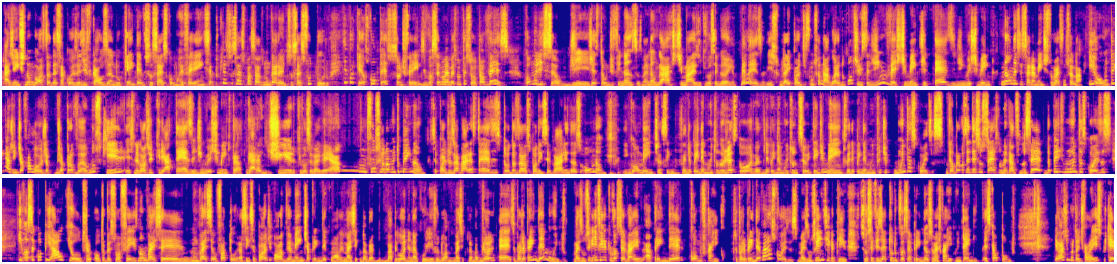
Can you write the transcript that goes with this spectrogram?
A gente não gosta dessa coisa de ficar usando quem teve sucesso como referência, porque sucesso passado não garante grande sucesso futuro. E porque os contextos são diferentes e você não é a mesma pessoa. Talvez, como lição de gestão de finanças, né, não gaste mais do que você ganha. Beleza, isso daí pode funcionar. Agora, do ponto de vista de investimento, de tese de investimento, não necessariamente isso vai funcionar. E ontem a gente já falou, já, já provamos que esse negócio de criar tese de investimento para garantir que você vai ganhar não funciona muito bem, não. Você pode usar várias teses, todas elas podem ser válidas ou não. Igualmente, assim, vai depender muito do gestor, vai depender muito do seu entendimento, vai depender muito de muitas coisas. Então, para você ter sucesso no mercado financeiro, depende de muitas coisas e você copiar o que outra, outra pessoa fez não vai ser não vai ser o fator. Assim, você pode, obviamente, aprender com o Homem Mais Rico da Babilônia, né, com o livro do Homem Mais Rico da Babilônia, é, você pode aprender muito, mas não significa que você vai aprender como ficar rico. Você pode aprender várias coisas, mas não significa que se você fizer tudo que você aprendeu, você vai ficar rico, entende? Esse é o ponto. Eu acho importante falar isso porque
